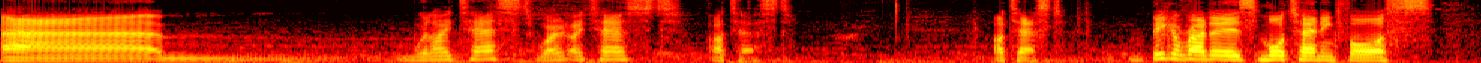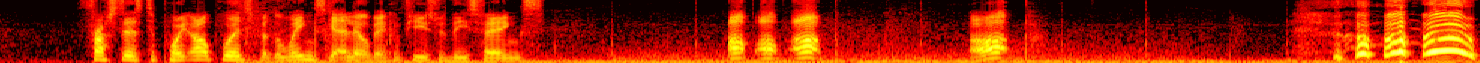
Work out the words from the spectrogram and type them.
Um, will I test? Won't I test? I'll test. I'll test. Bigger rudders, more turning force, thrusters to point upwards, but the wings get a little bit confused with these things. Up, up, up! Up!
